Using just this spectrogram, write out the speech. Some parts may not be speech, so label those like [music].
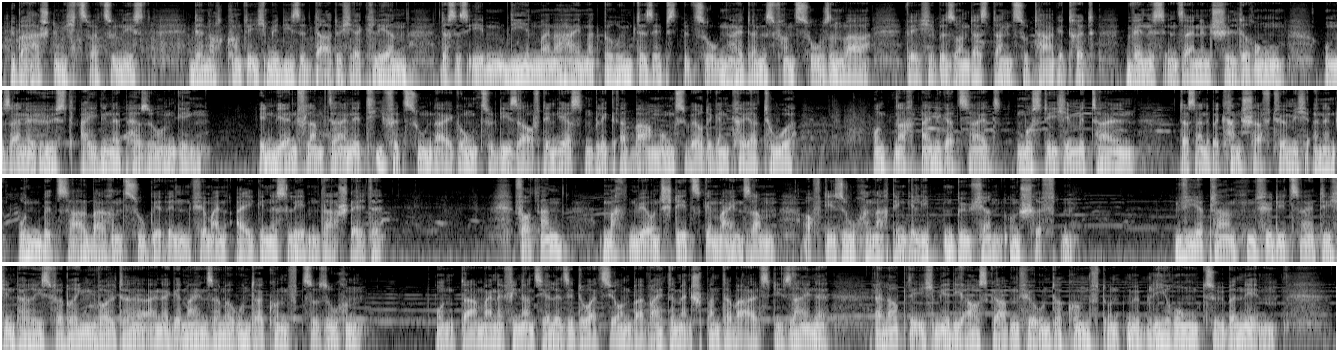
überraschte mich zwar zunächst, dennoch konnte ich mir diese dadurch erklären, dass es eben die in meiner Heimat berühmte Selbstbezogenheit eines Franzosen war, welche besonders dann zutage tritt, wenn es in seinen Schilderungen um seine höchst eigene Person ging. In mir entflammte eine tiefe Zuneigung zu dieser auf den ersten Blick erbarmungswürdigen Kreatur, und nach einiger Zeit musste ich ihm mitteilen, dass seine Bekanntschaft für mich einen unbezahlbaren Zugewinn für mein eigenes Leben darstellte. Fortan machten wir uns stets gemeinsam auf die Suche nach den geliebten Büchern und Schriften. Wir planten für die Zeit, die ich in Paris verbringen wollte, eine gemeinsame Unterkunft zu suchen. Und da meine finanzielle Situation bei weitem entspannter war als die seine, erlaubte ich mir die Ausgaben für Unterkunft und Möblierung zu übernehmen,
